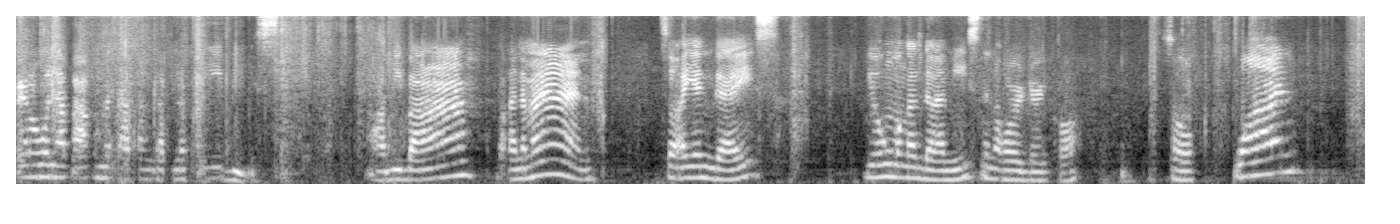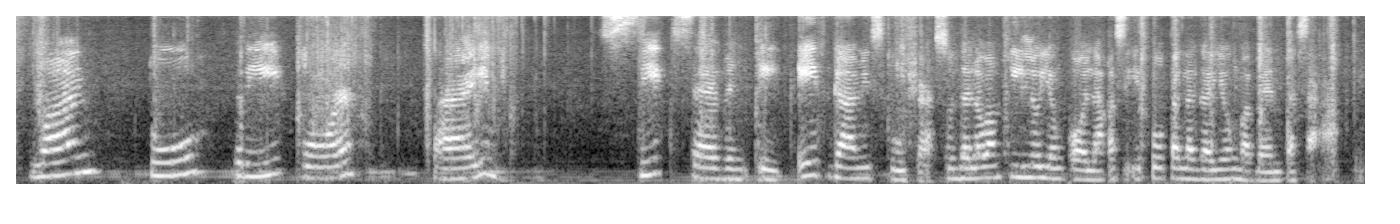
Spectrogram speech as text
Pero wala pa akong natatanggap na freebies. O, di ba? Baka naman. So, ayan guys. Yung mga gamis na na-order ko. So, 1, 1, 2, 3, 4, 5, 6, 7, 8. 8 gamis po siya. So, dalawang kilo yung cola kasi ito talaga yung mabenta sa akin.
